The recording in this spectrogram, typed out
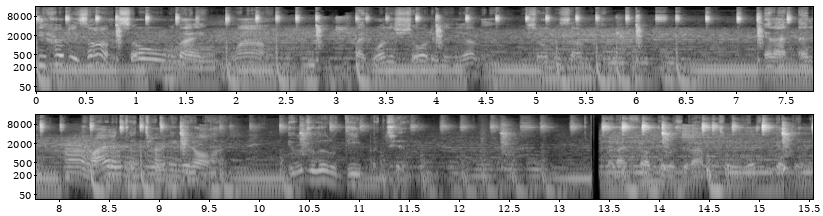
he hurt his arm. So like, wow, like one is shorter than the other. He showed me something, and I and prior to turning it on, it was a little deeper too. But I felt there was an opportunity to get the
